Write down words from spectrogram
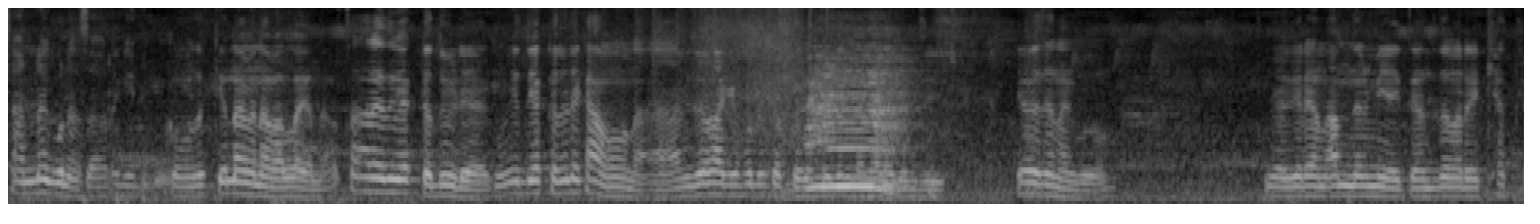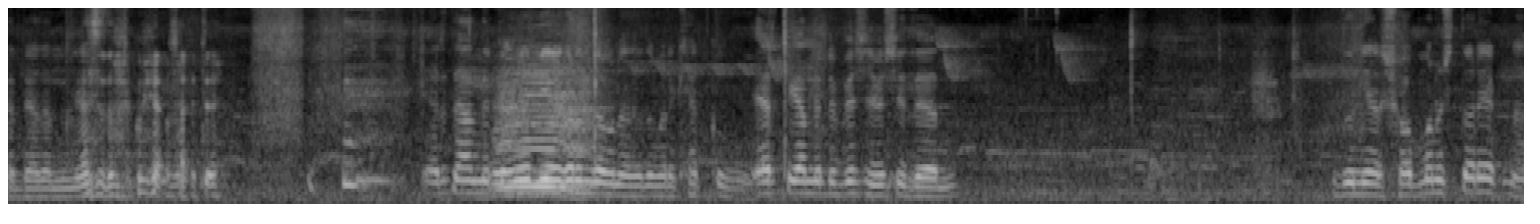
সার নাকবো না স্যার আগে দিকে কমাতে কেন আমি না ভালো লাগে না স্যার এই দুই একটা দুইটা তুমি এই দুই একটা দুইটা কামও না আমি যখন আগে প্রতি সপ্তাহে গেঞ্জি এ হয়েছে না গো এবারে আপনার মেয়ে আইতে আমি তোমার খ্যাত খ্যাত দেওয়া যান মেয়ে আছে তোমার কইয়া পাইতে এর থেকে আপনি একটু- তুমি বিয়ে করুন যাব না তো তোমার খ্যাত করব এর থেকে আপনি একটু বেশি বেশি দেন দুনিয়ার সব মানুষ তো আর এক না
